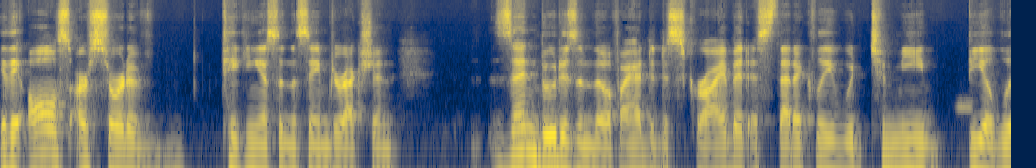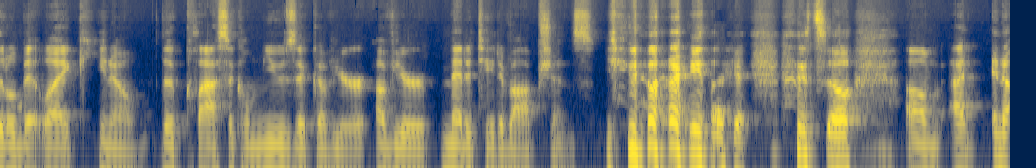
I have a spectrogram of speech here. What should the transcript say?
they all are sort of taking us in the same direction. Zen buddhism though if i had to describe it aesthetically would to me be a little bit like you know the classical music of your of your meditative options. You know what i mean? Like so um I, and,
